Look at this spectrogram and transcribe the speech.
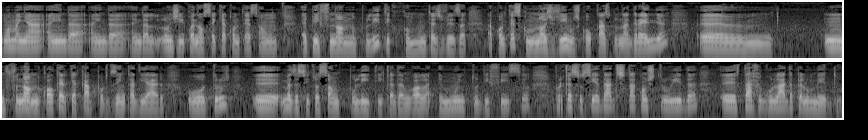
um amanhã ainda, ainda, ainda longínquo, a não ser que aconteça um epifenómeno político, como muitas vezes acontece, como nós vimos com o caso do Nagrelha, um fenómeno qualquer que acabe por desencadear outros, eh, mas a situação política de Angola é muito difícil porque a sociedade está construída, eh, está regulada pelo medo.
